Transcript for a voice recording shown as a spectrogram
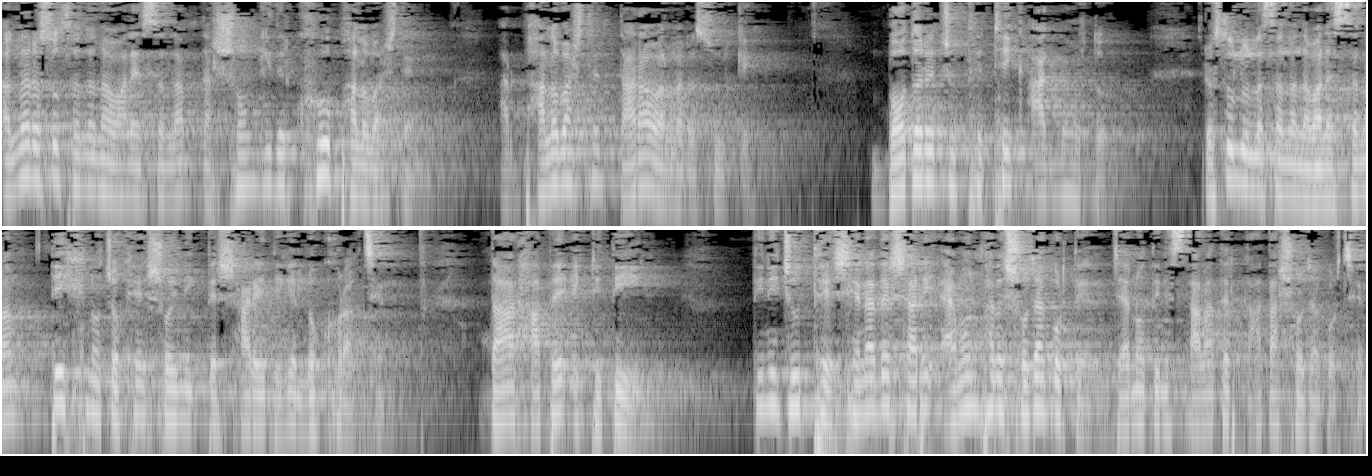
আল্লাহ রসুল সাল্লাহ আলাইসাল্লাম তার সঙ্গীদের খুব ভালোবাসতেন, আর ভালোবাসতেন তারাও আল্লাহ রসুলকে। বদরের যুদ্ধে ঠিক আগ মুহূর্ত রসুল্লাহ সাল্লাহ আলাইসাল্লাম তীক্ষ্ণ চোখে সৈনিকদের সারির দিকে লক্ষ্য রাখছেন। তার হাতে একটি তীর তিনি যুদ্ধে সেনাদের সারি এমনভাবে সোজা করতেন যেন তিনি সালাতের কাতা সোজা করছেন।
